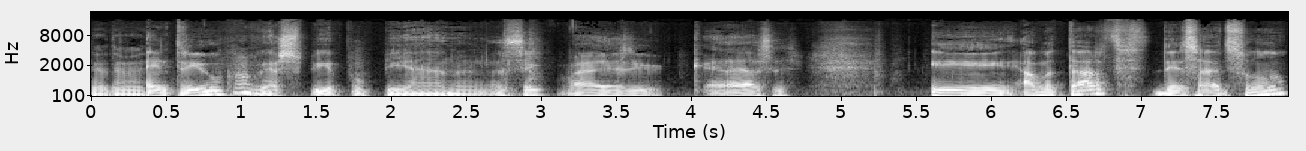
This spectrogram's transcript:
exatamente. em trio, o gajo subia pelo piano, não sei o que mais, e caraças. E há uma tarde, de ensaio de som,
